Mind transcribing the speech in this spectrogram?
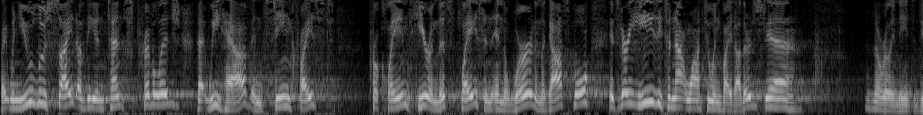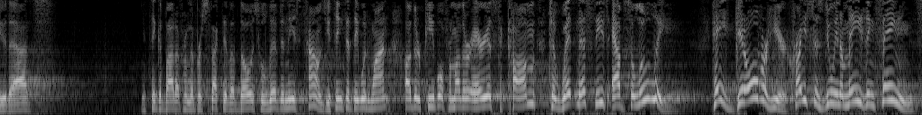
Right? When you lose sight of the intense privilege that we have in seeing Christ proclaimed here in this place and in the Word and the Gospel, it's very easy to not want to invite others. Yeah, there's no really need to do that. You think about it from the perspective of those who lived in these towns. You think that they would want other people from other areas to come to witness these? Absolutely. Hey, get over here. Christ is doing amazing things.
